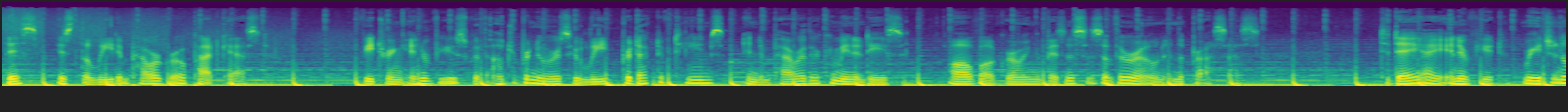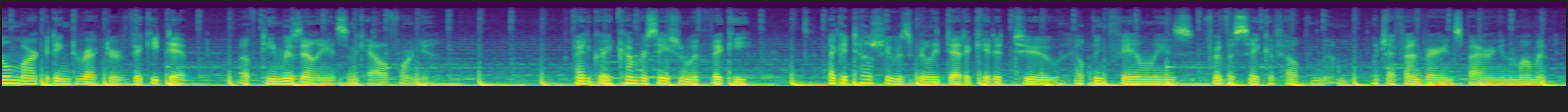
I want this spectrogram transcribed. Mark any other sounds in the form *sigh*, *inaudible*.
This is the Lead Empower Grow podcast, featuring interviews with entrepreneurs who lead productive teams and empower their communities, all while growing businesses of their own in the process. Today, I interviewed Regional Marketing Director Vicki Dipp of Team Resilience in California. I had a great conversation with Vicki. I could tell she was really dedicated to helping families for the sake of helping them, which I found very inspiring in the moment.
